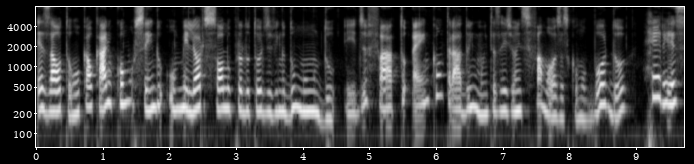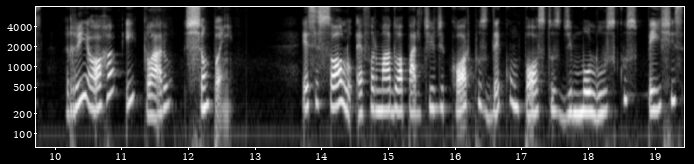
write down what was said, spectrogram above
exaltam o calcário como sendo o melhor solo produtor de vinho do mundo, e de fato é encontrado em muitas regiões famosas como Bordeaux, Jerez, Rioja e, claro, Champagne. Esse solo é formado a partir de corpos decompostos de moluscos, peixes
